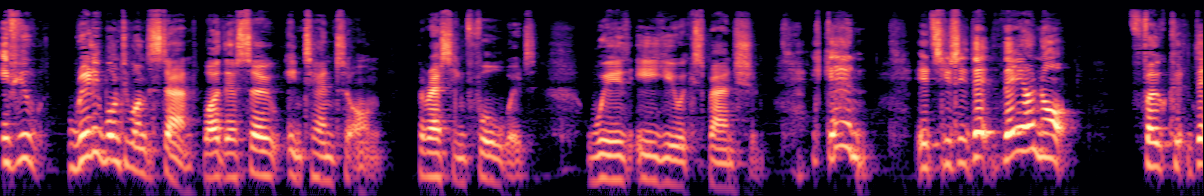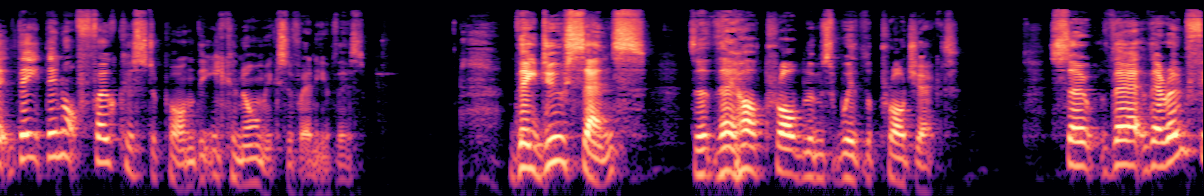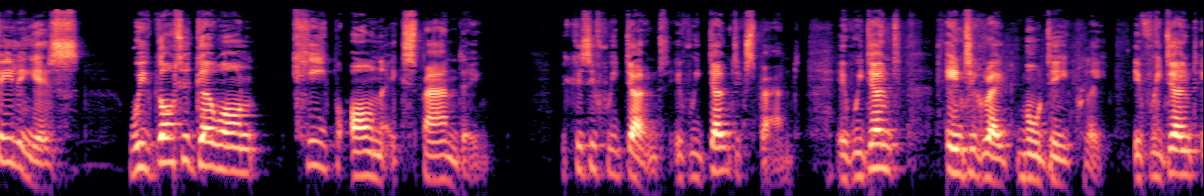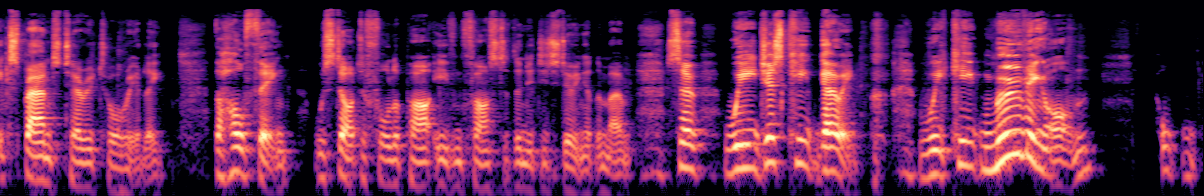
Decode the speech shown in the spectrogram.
if you really want to understand why they're so intent on pressing forward with EU expansion, again, it's you see they, they are not focus they, they they're not focused upon the economics of any of this. They do sense that there are problems with the project so their their own feeling is we've got to go on, keep on expanding. Because if we don't, if we don't expand, if we don't integrate more deeply, if we don't expand territorially, the whole thing will start to fall apart even faster than it is doing at the moment. So we just keep going. We keep moving on.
